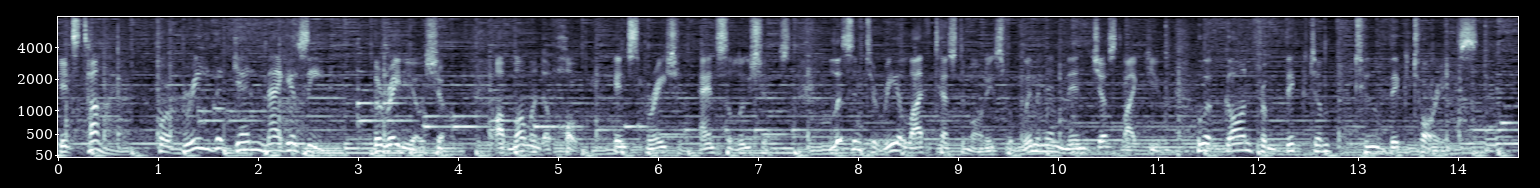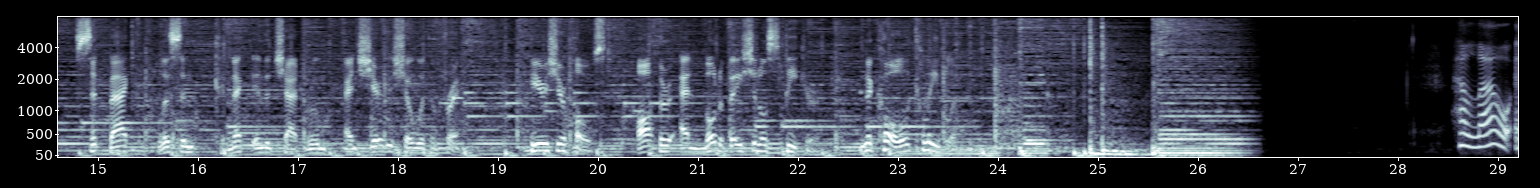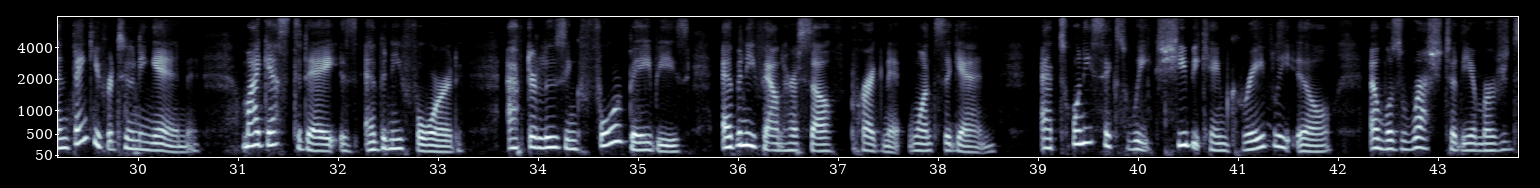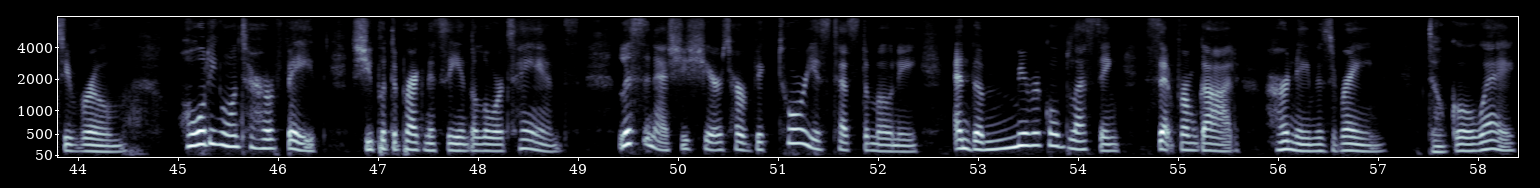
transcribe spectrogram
It's time for Breathe Again Magazine, the radio show. A moment of hope, inspiration, and solutions. Listen to real life testimonies from women and men just like you who have gone from victim to victorious. Sit back, listen, connect in the chat room, and share the show with a friend. Here's your host, author, and motivational speaker, Nicole Cleveland. Hello, and thank you for tuning in. My guest today is Ebony Ford. After losing four babies, Ebony found herself pregnant once again. At 26 weeks, she became gravely ill and was rushed to the emergency room. Holding on to her faith, she put the pregnancy in the Lord's hands. Listen as she shares her victorious testimony and the miracle blessing sent from God. Her name is Rain. Don't go away.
